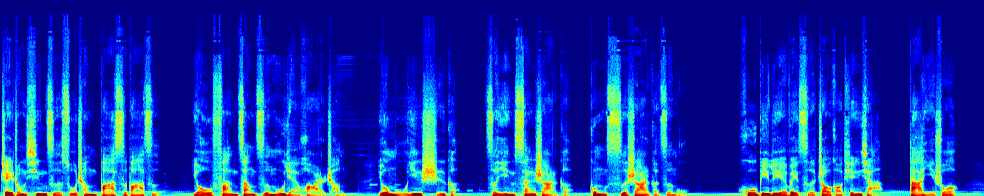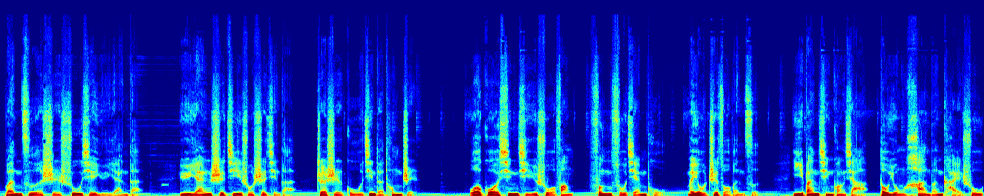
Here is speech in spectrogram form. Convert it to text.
这种新字俗称八思八字，由泛藏字母演化而成，有母音十个，子音三十二个，共四十二个字母。忽必烈为此昭告天下，大意说：文字是书写语言的，语言是技术事情的，这是古今的通志。我国兴起于朔方，风俗简朴，没有制作文字。一般情况下，都用汉文楷书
